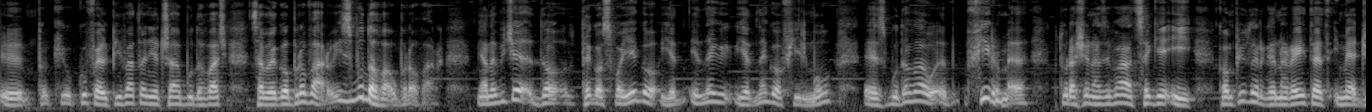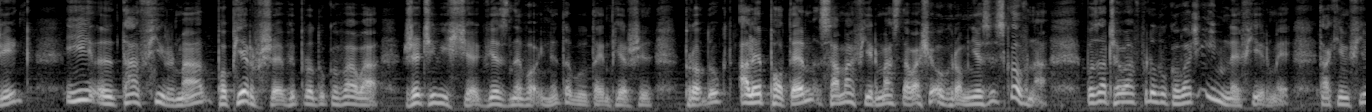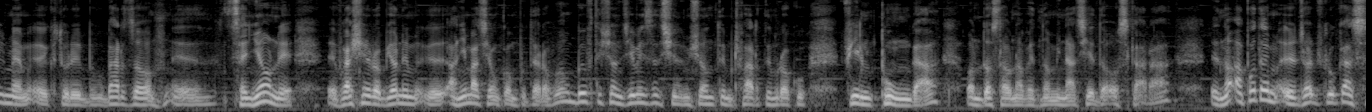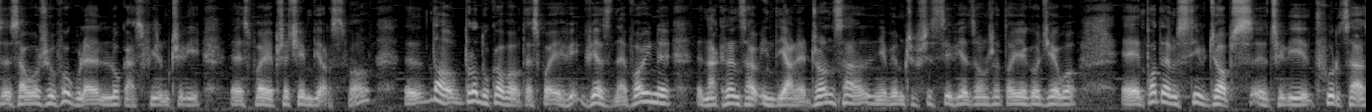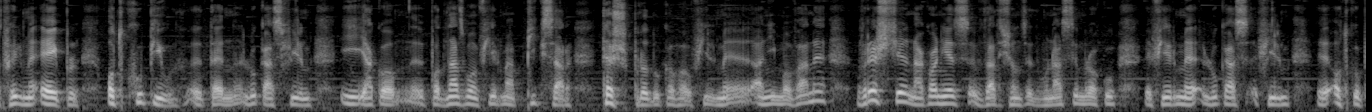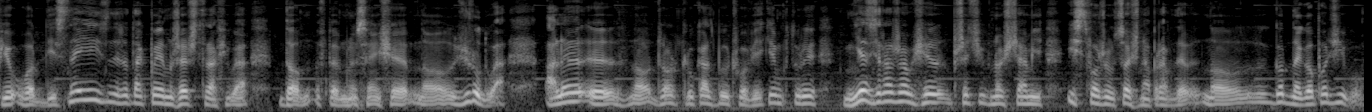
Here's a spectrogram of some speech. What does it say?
e, kufel piwa, to nie trzeba budować całego browaru. I zbudował browar. Mianowicie do tego swojego jednego, jednego filmu e, zbudował firmę, która się nazywała CGI, Computer Generated Imaging i e, ta firma po pierwsze wyprodukowała rzeczywiście Gwiezdne Wojny, to był ten pierwszy produkt, ale potem sama firma stała się ogromnie zyskowna, bo zaczęła produkować inne firmy. Takim filmem, e, który był bardzo e, ceniony, właśnie robionym animacją komputerową, był w 1974 roku film Punga. On dostał nawet nominację do Oscara. No a potem e, George Lucas założył w ogóle Lucasfilm, czyli e, swoje przedsiębiorstwo. E, No, produkował te swoje gwie- Gwiezdne Wojny, nakręcał Indiana Jonesa. Nie wiem, czy wszyscy wiedzą, że to jego dzieło. E, Potem Steve Jobs, czyli twórca firmy Apple, odkupił ten Lucasfilm i jako pod nazwą firma Pixar też produkował filmy animowane. Wreszcie na koniec w 2012 roku firmę Lucasfilm odkupił Walt Disney i, że tak powiem, rzecz trafiła do w pewnym sensie no, źródła. Ale e, no, George Lucas był człowiekiem, który nie zrażał się przeciwnościami i stworzył coś naprawdę no, godnego podziwu.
